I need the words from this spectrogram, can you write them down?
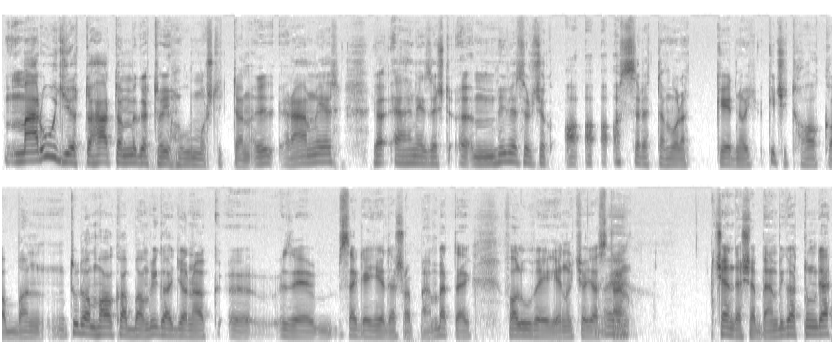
már úgy jött a hátam mögött, hogy hú, most itt rám néz, ja, elnézést, művészről csak a, a, azt szerettem volna kérni, hogy kicsit halkabban, tudom, halkabban vigadjanak, azért szegény édesapám beteg, falu végén, úgyhogy aztán Igen. csendesebben vigadtunk, de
